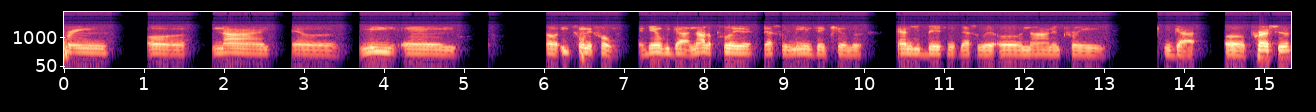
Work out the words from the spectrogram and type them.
Preem, uh, Nine, uh, me, and uh, E24. And then we got Not a Player. That's with me and Jay Killer. Handle Your Business. That's with uh, Nine and Preem. We got uh, Pressure.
